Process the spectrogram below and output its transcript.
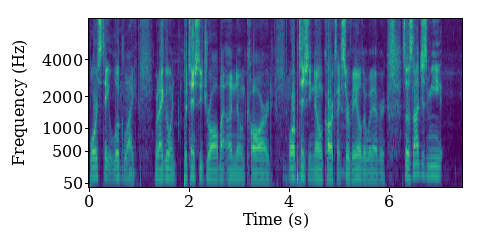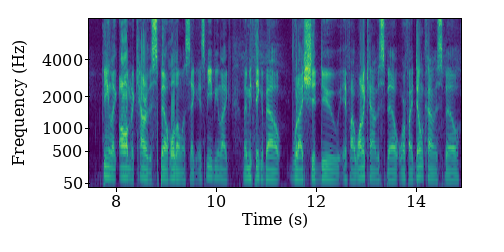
board state look mm-hmm. like when I go and potentially draw my unknown card mm-hmm. or potentially known card because I surveilled or whatever. So it's not just me being like, oh, I'm going to counter the spell. Hold on one second. It's me being like, let me think about what I should do if I want to counter the spell or if I don't counter the spell.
